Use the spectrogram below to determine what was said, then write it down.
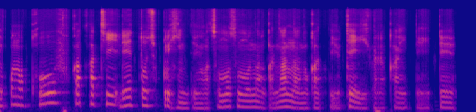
で、この高付加価値冷凍食品っていうのはそもそもなんか何なのかっていう定義から書いていて、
